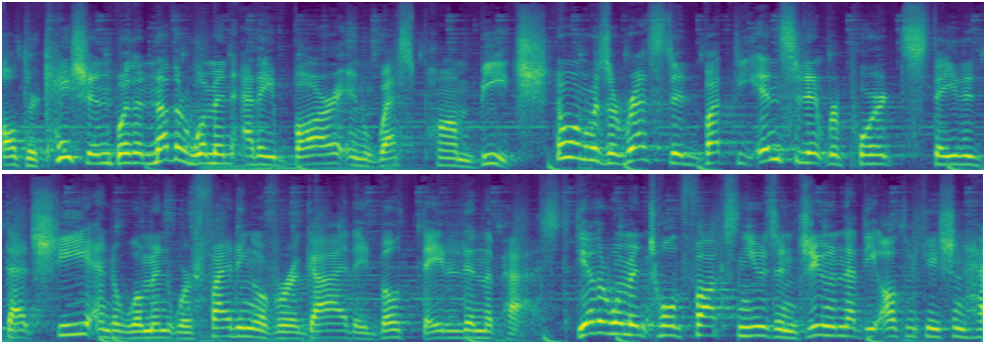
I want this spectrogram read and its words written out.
altercation with another woman at a bar in West Palm Beach. No one was arrested, but the incident report stated that she and a woman were fighting over a guy they'd both dated in the past. The other woman told Fox News in June that the altercation had,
